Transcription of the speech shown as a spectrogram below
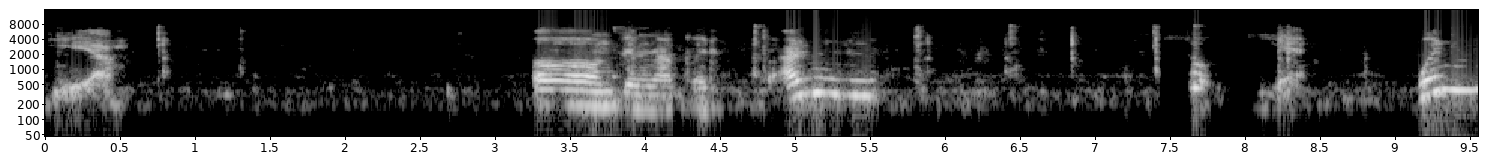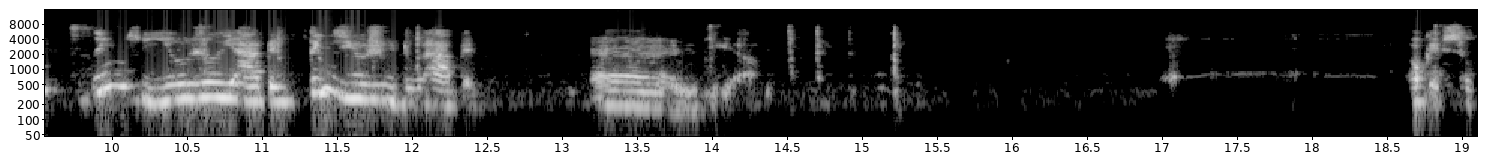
yeah. Oh, I'm feeling not good. I'm so yeah. When things usually happen, things usually do happen. And yeah. Okay, so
